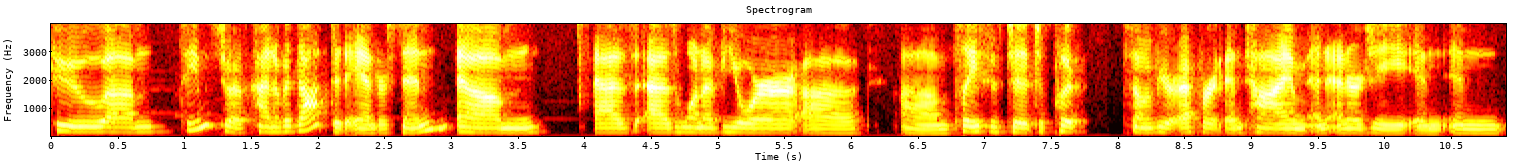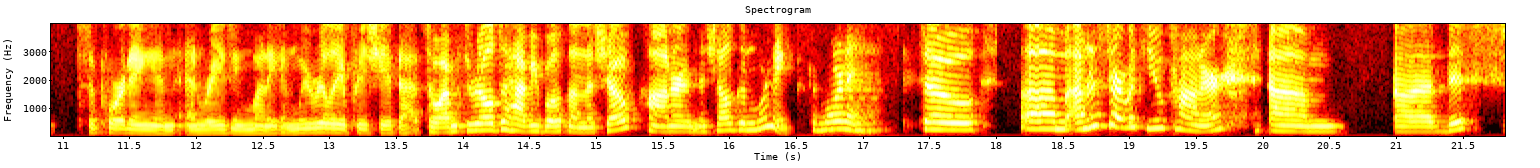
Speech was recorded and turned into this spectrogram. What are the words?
who um, seems to have kind of adopted Anderson um, as as one of your uh, um, places to to put some of your effort and time and energy in in supporting and, and raising money and we really appreciate that. So i'm thrilled to have you both on the show. Connor and michelle good morning. Good morning. So um, i'm going to start with you connor. Um, uh, this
